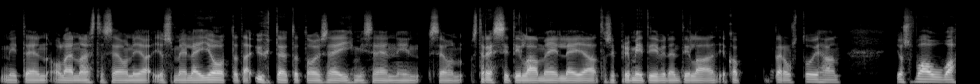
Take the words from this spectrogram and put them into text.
miten olennaista se on. Ja jos meillä ei ole tätä yhteyttä toiseen ihmiseen, niin se on stressitila meille ja tosi primitiivinen tila, joka perustuu ihan, jos vauva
